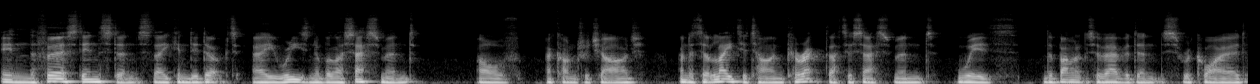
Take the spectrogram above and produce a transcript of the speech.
in the first instance they can deduct a reasonable assessment of a contra charge and at a later time correct that assessment with the balance of evidence required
